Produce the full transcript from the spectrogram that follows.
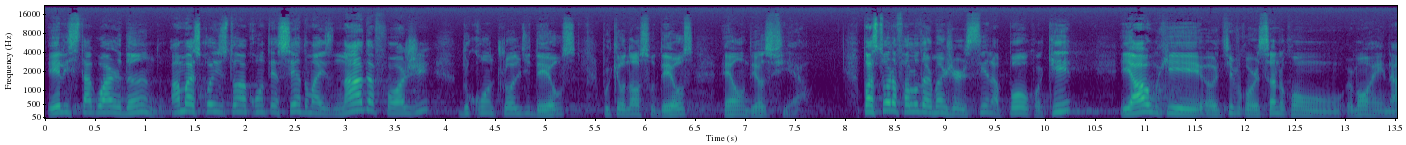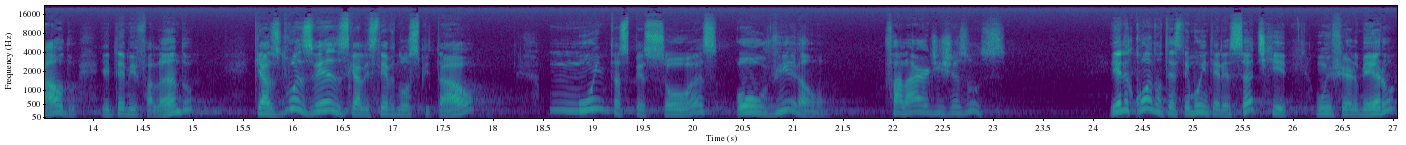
Ele está guardando. Ah, mas coisas estão acontecendo, mas nada foge do controle de Deus, porque o nosso Deus é um Deus fiel. Pastora falou da irmã Gersina há pouco aqui, e algo que eu tive conversando com o irmão Reinaldo, ele teve me falando, que as duas vezes que ela esteve no hospital, muitas pessoas ouviram falar de Jesus. E ele conta um testemunho interessante que um enfermeiro,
